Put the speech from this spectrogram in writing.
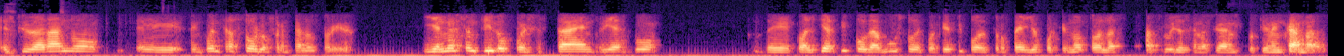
el ciudadano eh, se encuentra solo frente a la autoridad. Y en ese sentido pues está en riesgo de cualquier tipo de abuso, de cualquier tipo de atropello, porque no todas las patrullas en la Ciudad de México tienen cámaras.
